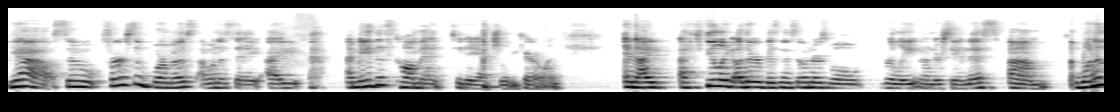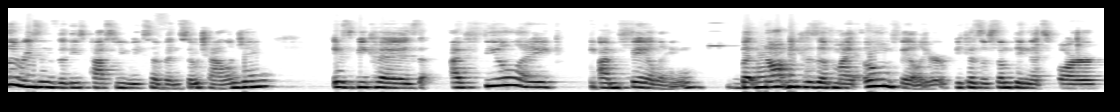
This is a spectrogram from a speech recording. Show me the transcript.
Yeah. So first and foremost, I want to say I I made this comment today actually to Carolyn, and I I feel like other business owners will relate and understand this. Um, one of the reasons that these past few weeks have been so challenging is because I feel like I'm failing, but not because of my own failure, because of something that's far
